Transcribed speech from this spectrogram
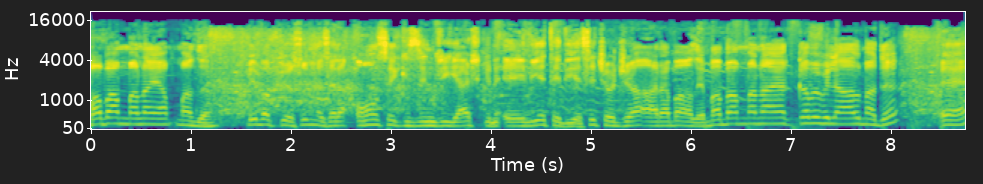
babam bana yapmadı. Bir bakıyorsun mesela 18. yaş günü ehliyet hediyesi çocuğa araba alıyor. Babam bana ayakkabı bile almadı. E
